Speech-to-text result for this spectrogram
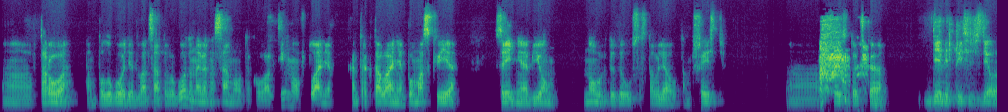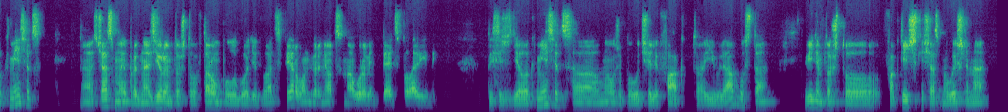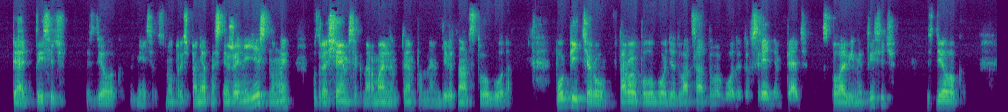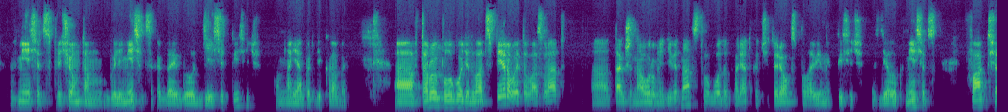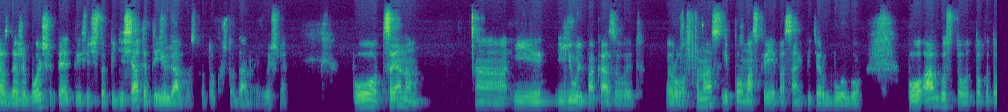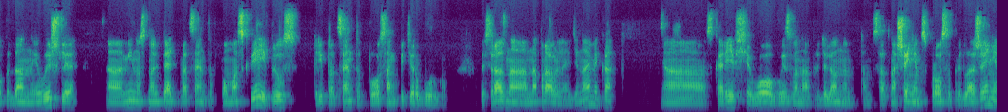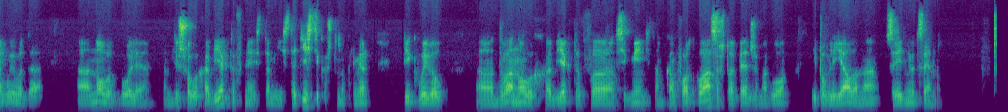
второго там, полугодия 2020 года, наверное, самого такого активного в плане контрактования по Москве средний объем новых ДДУ составлял там 6, 6.9 тысяч сделок в месяц. А сейчас мы прогнозируем то, что во втором полугодии 2021 он вернется на уровень 5,5 тысяч сделок в месяц. А мы уже получили факт июля-августа. Видим то, что фактически сейчас мы вышли на 5 тысяч сделок в месяц. Ну, то есть, понятно, снижение есть, но мы возвращаемся к нормальным темпам, наверное, 2019 года. По Питеру второе полугодие 2020 года это в среднем 5,5 тысяч сделок в месяц, причем там были месяцы, когда их было 10 тысяч, там ноябрь-декабрь. А второе полугодие 2021 это возврат а, также на уровне 2019 года порядка 4,5 тысяч сделок в месяц – Факт сейчас даже больше, 5150, это июль-август, вот только что данные вышли. По ценам а, и июль показывает рост у нас и по Москве, и по Санкт-Петербургу. По августу, вот только-только данные вышли, а, минус 0,5% по Москве и плюс 3% по Санкт-Петербургу. То есть разнонаправленная динамика – а, скорее всего, вызвано определенным там, соотношением спроса-предложения, вывода а, новых, более там, дешевых объектов. У меня есть, там есть статистика, что, например, ПИК вывел а, два новых объекта в сегменте там, комфорт-класса, что, опять же, могло и повлияло на среднюю цену.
